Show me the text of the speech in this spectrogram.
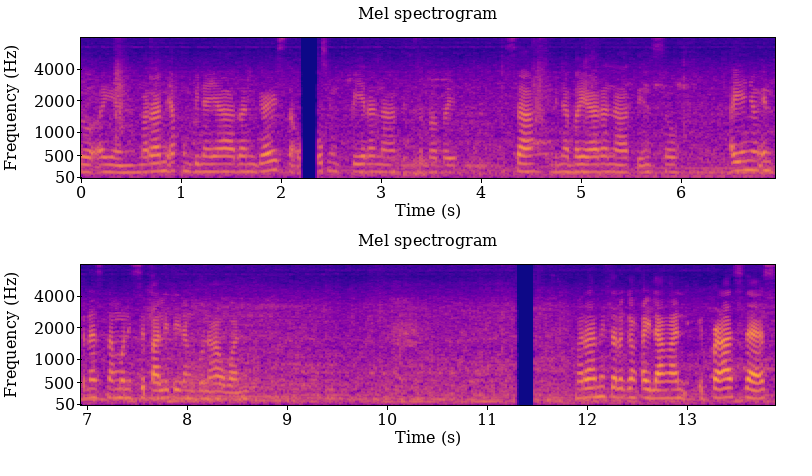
So ayan. Marami akong binayaran guys na yung pera natin sa babay sa binabayaran natin. So ayan yung entrance ng municipality ng Bunawan. Marami talagang kailangan i-process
